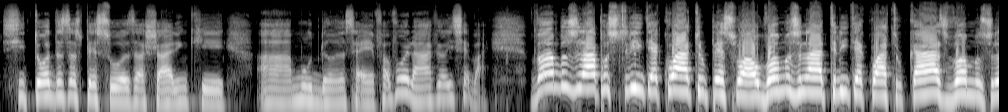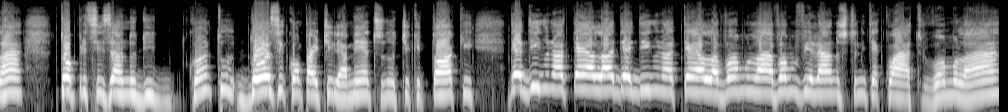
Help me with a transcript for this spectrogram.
Se todas as pessoas acharem que a mudança é favorável, aí você vai. Vamos lá para os 34, pessoal. Vamos lá, 34K, vamos lá. Estou precisando de quanto? 12 compartilhamentos no TikTok. Dedinho na tela, dedinho na tela. Vamos lá, vamos virar nos 34. Vamos lá.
